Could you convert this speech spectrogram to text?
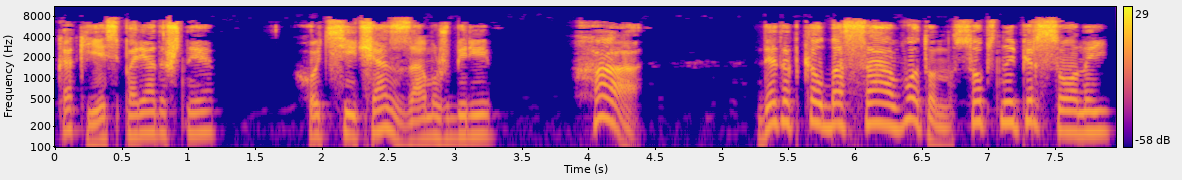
как есть порядочные. Хоть сейчас замуж бери. Ха! Да этот колбаса, вот он, собственной персоной.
